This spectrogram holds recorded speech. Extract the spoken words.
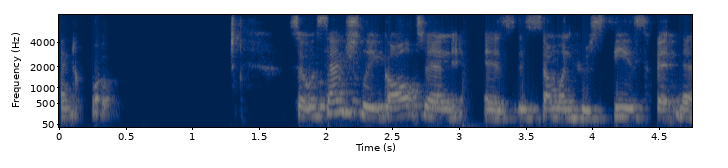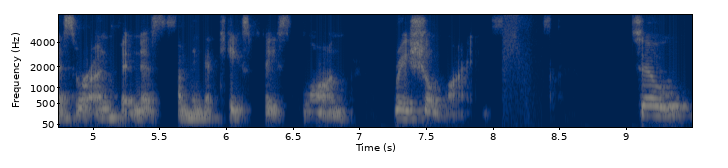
end quote. So essentially, Galton is, is someone who sees fitness or unfitness, something that takes place along racial lines. So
